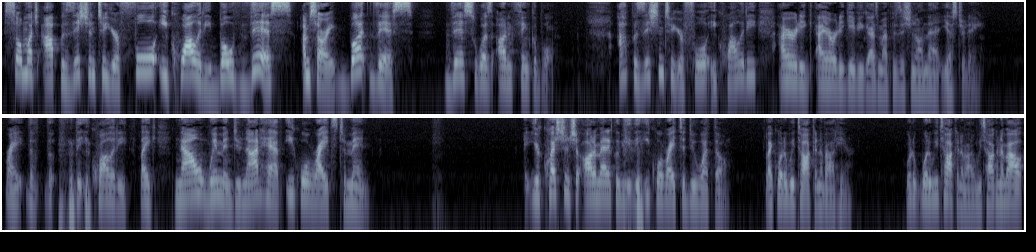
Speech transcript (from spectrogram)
so much opposition to your full equality. Both this, I'm sorry, but this, this was unthinkable. Opposition to your full equality. I already I already gave you guys my position on that yesterday right? The, the, the equality. Like now women do not have equal rights to men. Your question should automatically be the equal right to do what though? Like what are we talking about here? What, what are we talking about? Are we talking about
